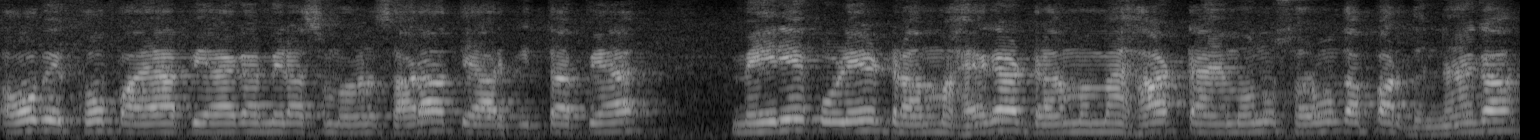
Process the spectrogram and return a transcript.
ਉਹ ਵੇਖੋ, ਪਾਇਆ ਪਿਆ ਹੈਗਾ, ਮੇਰਾ ਸਮਾਨ ਸਾਰਾ ਤਿਆਰ ਕੀਤਾ ਪਿਆ। ਮੇਰੇ ਕੋਲੇ ਡਰਮ ਹੈਗਾ, ਡਰਮ ਮੈਂ ਹਰ ਟਾਈਮ ਉਹਨੂੰ ਸਰੋਂ ਦਾ ਭਰ ਦਿੰਨਾ ਹੈਗਾ।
